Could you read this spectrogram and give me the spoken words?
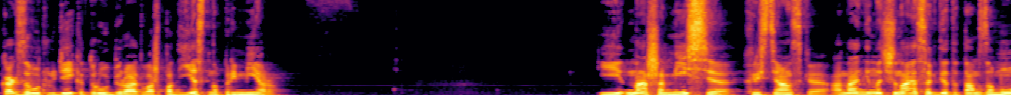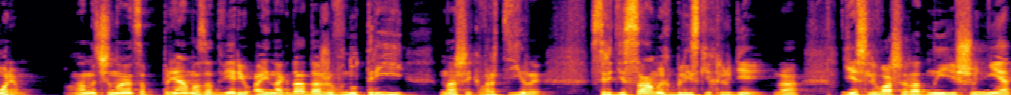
как зовут людей, которые убирают ваш подъезд, например? И наша миссия христианская, она не начинается где-то там за морем. Она начинается прямо за дверью, а иногда даже внутри нашей квартиры, среди самых близких людей. Да? Если ваши родные еще не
